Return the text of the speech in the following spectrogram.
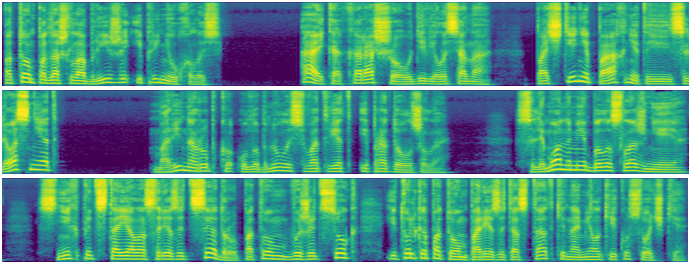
потом подошла ближе и принюхалась. «Ай, как хорошо!» — удивилась она. «Почти не пахнет и слез нет». Марина робко улыбнулась в ответ и продолжила. С лимонами было сложнее. С них предстояло срезать цедру, потом выжать сок и только потом порезать остатки на мелкие кусочки.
